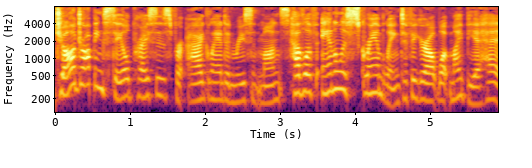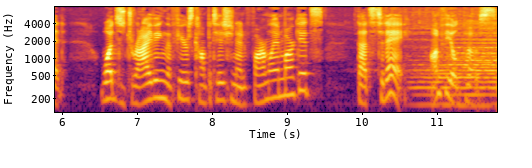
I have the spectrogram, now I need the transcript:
Jaw dropping sale prices for ag land in recent months have left analysts scrambling to figure out what might be ahead. What's driving the fierce competition in farmland markets? That's today on Field Posts.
